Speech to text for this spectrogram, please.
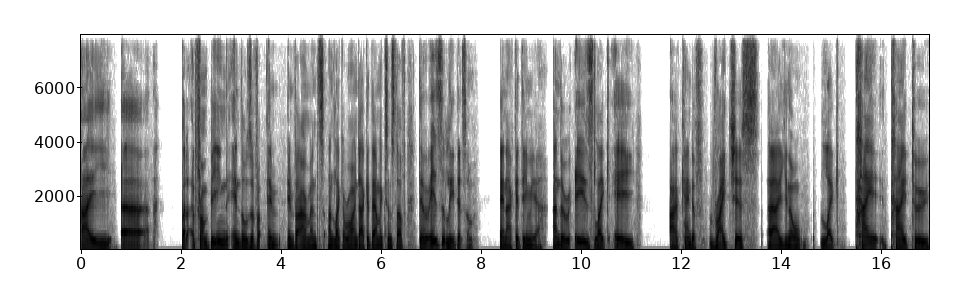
I, uh, but from being in those ev- in, environments and like around academics and stuff, there is elitism in academia, and there is like a a kind of righteous, uh, you know, like tied tied to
